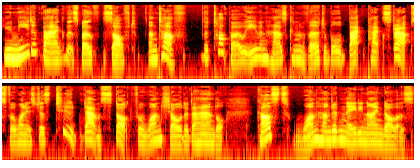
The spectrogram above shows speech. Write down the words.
you need a bag that's both soft and tough. The Topo even has convertible backpack straps for when it's just too damn stocked for one shoulder to handle. Costs $189.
